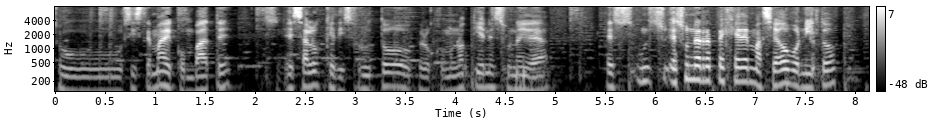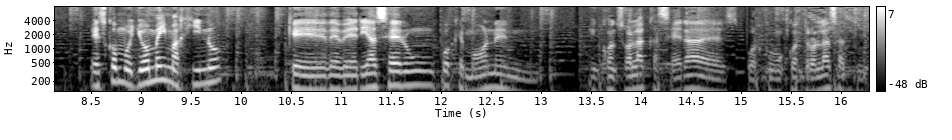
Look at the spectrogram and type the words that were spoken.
su sistema de combate. Es algo que disfruto, pero como no tienes una idea. Es un, es un RPG demasiado bonito. Es como yo me imagino que debería ser un Pokémon en, en consola casera. Es por como controlas a tus,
